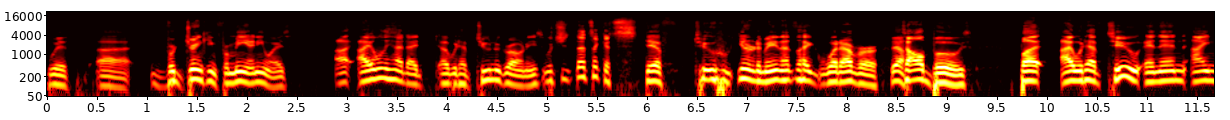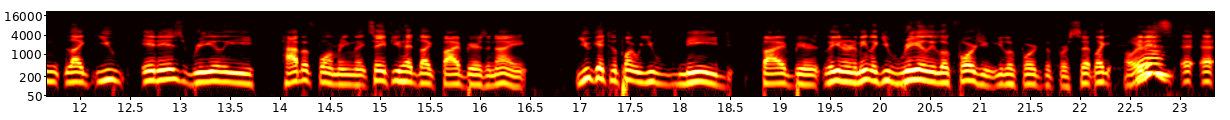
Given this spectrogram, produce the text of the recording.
with uh for drinking for me, anyways. I, I only had I, I would have two Negronis, which is that's like a stiff two. You know what I mean? That's like whatever. Yeah. It's all booze, but I would have two, and then I like you. It is really habit forming. Like say if you had like five beers a night, you get to the point where you need five beers. You know what I mean? Like you really look forward to you You look forward to the first sip. Like Oh, it yeah. is a, a,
